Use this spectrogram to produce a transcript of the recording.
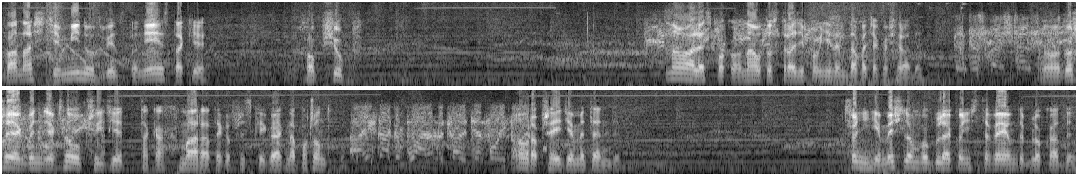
12 minut, więc to nie jest takie hop siup. No ale spoko, na autostradzie powinienem dawać jakoś radę. No gorzej jak będzie, jak znowu przyjdzie taka chmara tego wszystkiego jak na początku. Dobra, przejdziemy tędy. Czy oni nie myślą w ogóle jak oni stawiają te blokady?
